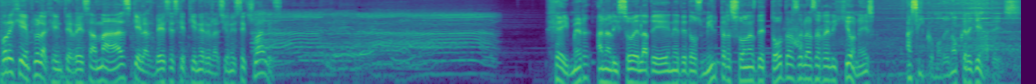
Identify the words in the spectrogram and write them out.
Por ejemplo, la gente reza más que las veces que tiene relaciones sexuales. Heimer analizó el ADN de 2.000 personas de todas las religiones, así como de no creyentes.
